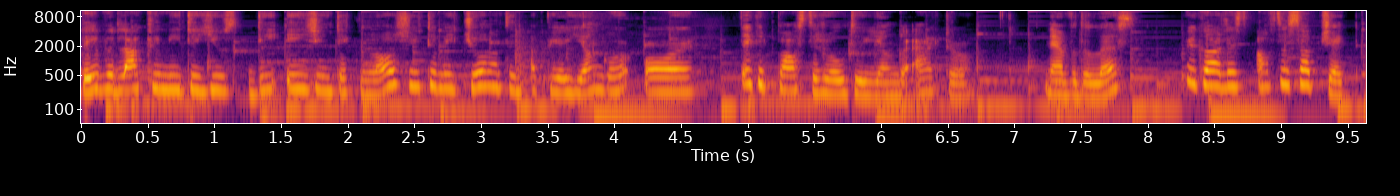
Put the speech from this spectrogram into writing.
they would likely need to use de-aging technology to make Jonathan appear younger or they could pass the role to a younger actor. Nevertheless, regardless of the subject,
